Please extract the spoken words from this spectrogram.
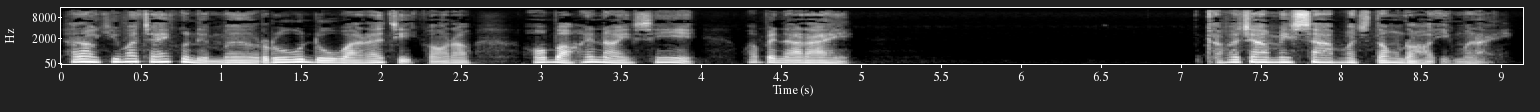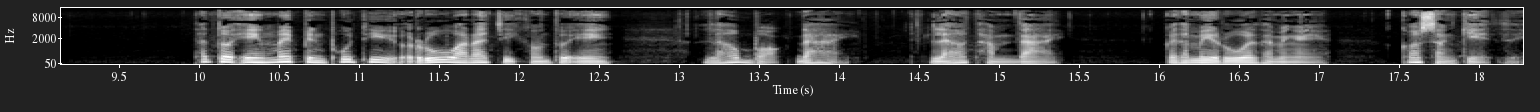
ถ้าเราคิดว่าจะให้คนอื่นมารู้ดูวาระจิตของเรา โอ้บอกให้หน่อยสิว่าเป็นอะไร ข้าพเจ้าไม่ทราบว่าจะต้องรออีกเมื่อไหร่ ถ้าตัวเองไม่เป็นผู้ที่รู้วาระจิตของตัวเอง แล้วบอกได้ แล้วทำได้ ก็ถ้าไม่รู้แล้วทำยังไง ก็สังเกตสิ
